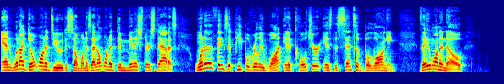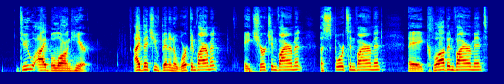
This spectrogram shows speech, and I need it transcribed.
And what I don't want to do to someone is I don't want to diminish their status. One of the things that people really want in a culture is the sense of belonging. They want to know do I belong here? I bet you've been in a work environment, a church environment, a sports environment, a club environment,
